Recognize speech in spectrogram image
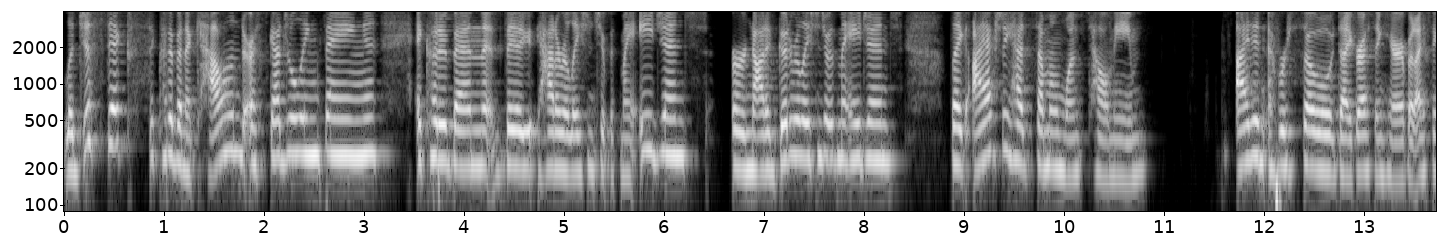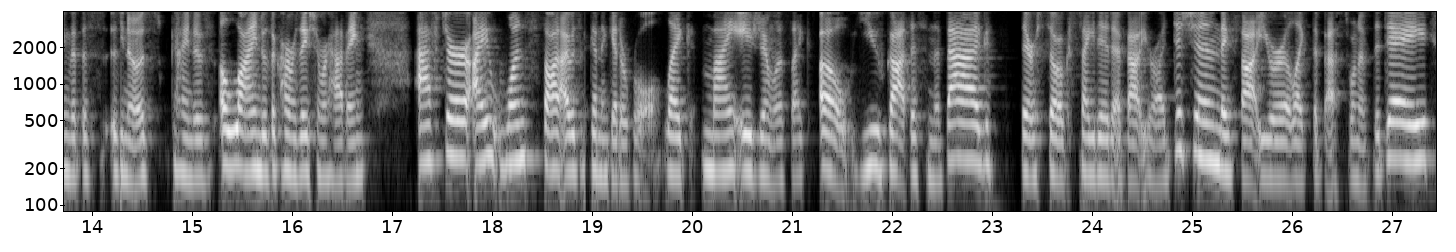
logistics it could have been a calendar a scheduling thing it could have been they had a relationship with my agent or not a good relationship with my agent like i actually had someone once tell me I didn't, we're so digressing here, but I think that this is, you know, is kind of aligned with the conversation we're having. After I once thought I was going to get a role, like my agent was like, oh, you've got this in the bag. They're so excited about your audition. They thought you were like the best one of the day.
